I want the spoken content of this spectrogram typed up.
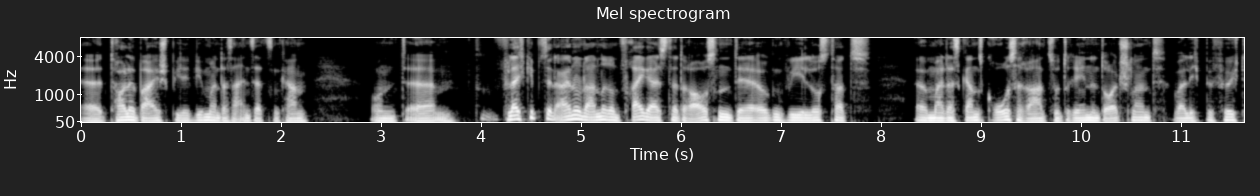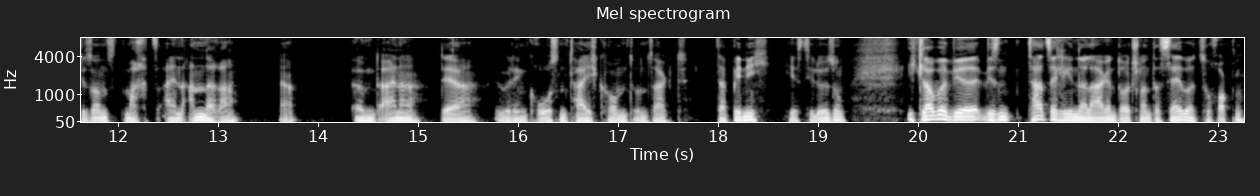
äh, tolle Beispiele, wie man das einsetzen kann. Und ähm, vielleicht gibt es den einen oder anderen Freigeist da draußen, der irgendwie Lust hat, äh, mal das ganz große Rad zu drehen in Deutschland, weil ich befürchte, sonst macht's ein anderer. Ja, irgendeiner, der über den großen Teich kommt und sagt, da bin ich, hier ist die Lösung. Ich glaube, wir, wir sind tatsächlich in der Lage, in Deutschland das selber zu rocken.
